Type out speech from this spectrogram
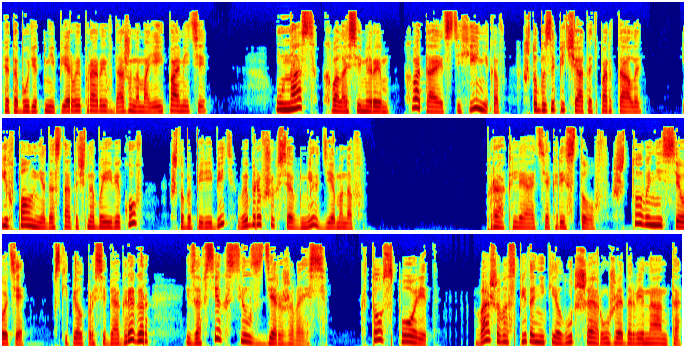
Это будет не первый прорыв даже на моей памяти. У нас, хвала семерым, хватает стихийников, чтобы запечатать порталы, и вполне достаточно боевиков, чтобы перебить выбравшихся в мир демонов. Проклятие крестов! Что вы несете? вскипел про себя Грегор, изо всех сил сдерживаясь. Кто спорит? Ваши воспитанники лучшее оружие Дарвинанта.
